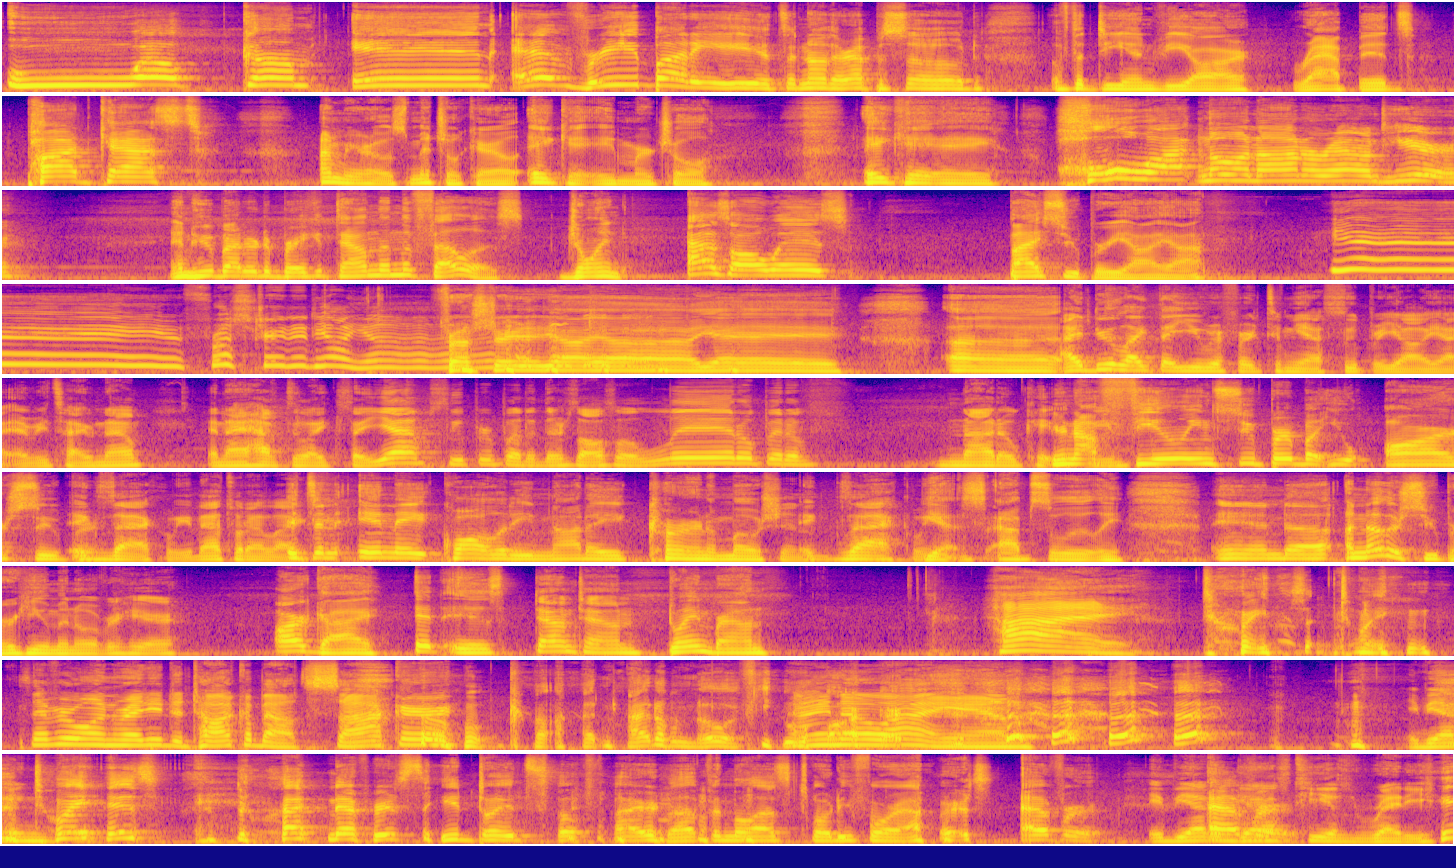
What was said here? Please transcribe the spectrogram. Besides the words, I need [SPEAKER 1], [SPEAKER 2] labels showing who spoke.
[SPEAKER 1] Welcome in, everybody. It's another episode of the DNVR Rapids podcast. I'm your host, Mitchell Carroll, aka Merchel, aka whole lot going on around here. And who better to break it down than the fellas? Joined, as always, by Super Yaya.
[SPEAKER 2] Yay! Frustrated Yaya.
[SPEAKER 1] Frustrated Yaya, yay. Uh,
[SPEAKER 2] I do like that you refer to me as Super Yaya every time now, and I have to like say, yeah, I'm super, but there's also a little bit of not okay.
[SPEAKER 1] you're
[SPEAKER 2] with
[SPEAKER 1] not
[SPEAKER 2] me.
[SPEAKER 1] feeling super, but you are super.
[SPEAKER 2] exactly. That's what I like.
[SPEAKER 1] It's an innate quality, not a current emotion.
[SPEAKER 2] exactly.
[SPEAKER 1] Yes, absolutely. And uh, another superhuman over here, our guy. It is downtown Duane Brown.
[SPEAKER 3] Hi.
[SPEAKER 1] Duane, Duane.
[SPEAKER 3] Is everyone ready to talk about soccer?
[SPEAKER 1] Oh God, I don't know if you.
[SPEAKER 3] I
[SPEAKER 1] are.
[SPEAKER 3] know I am.
[SPEAKER 2] If you haven't,
[SPEAKER 1] Duane is. I've never seen Duane so fired up in the last 24 hours ever.
[SPEAKER 2] if you haven't
[SPEAKER 1] ever.
[SPEAKER 2] guessed, he is ready.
